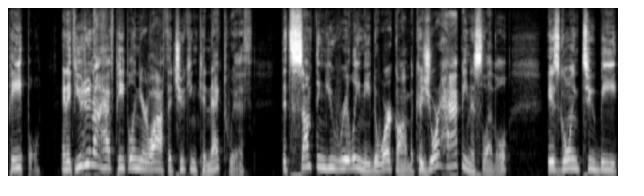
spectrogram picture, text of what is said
people. And if you do not have people in your life that you can connect with, that's something you really need to work on because your happiness level is going to be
